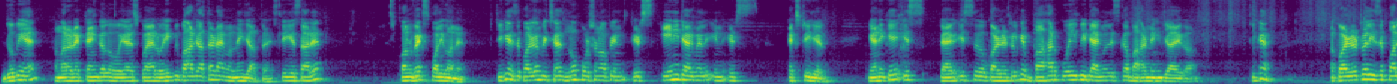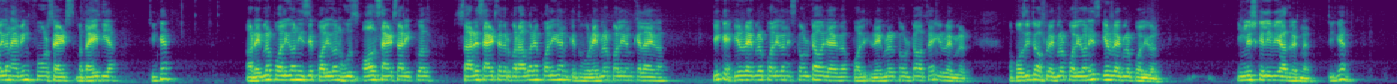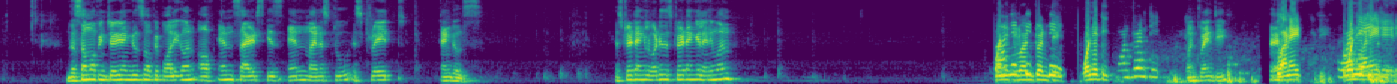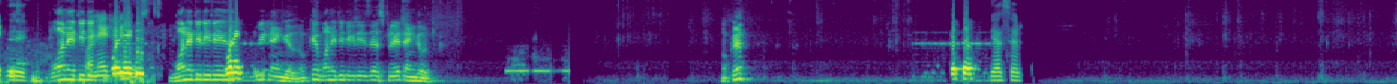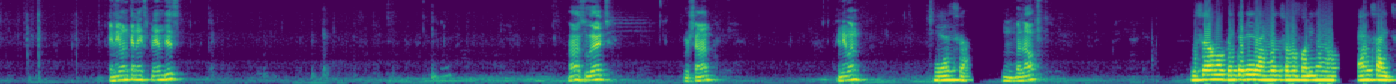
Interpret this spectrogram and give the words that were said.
जो भी है हमारा रेक्टेंगल हो या स्क्वायर हो एक भी बाहर जाता है डायगोनल नहीं जाता है। इसलिए ये सारे कॉन्वेक्स पॉलीगॉन है। ठीक है? इस polygon which has no portion of in its any diagonal in its exterior यानी कि इस इस क्वाड्रेटल के बाहर कोई भी डायगोनल इसका बाहर नहीं जाएगा। ठीक है? Quadrilateral is a polygon having four sides बता ही दिया ठीक है? और regular polygon is a polygon whose all sides are equal सारे साइड्स अगर बराबर हैं पॉलीगॉन के तो वो रेगुलर पॉलीगॉन कहलाएगा ठीक है? इरेगुलर पॉलीगॉन इसका उल्टा हो जाएगा रेगुलर का उल्टा होता है irregular opposite of regular polygon is irregular polygon English के लिए भी याद रखना ठीक है? The sum of interior angles of a polygon of n sides is n minus 2 straight angles. A straight angle, what is a straight 120. degrees. 180 degrees is a straight angle. Okay, 180 degrees is a straight angle. Okay. Yes, sir. Yes, sir. Anyone can explain this? हाँ Suraj Prashant. Anyone Yes, sir. बताओ। The sum of interior angles of a polygon of n sides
